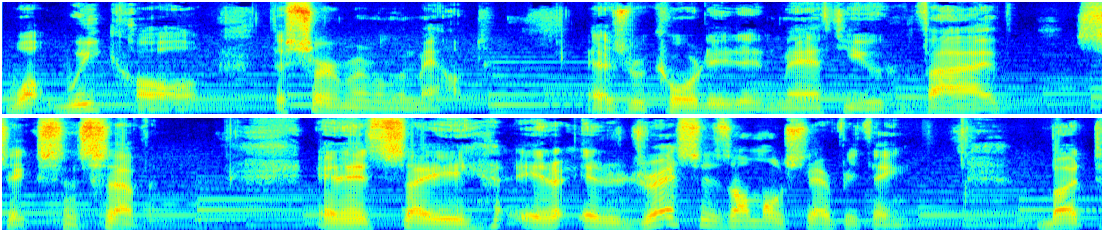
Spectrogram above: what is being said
what we call the Sermon on the Mount, as recorded in Matthew 5, 6, and 7. And it's a, it, it addresses almost everything, but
